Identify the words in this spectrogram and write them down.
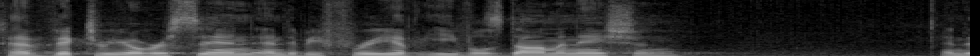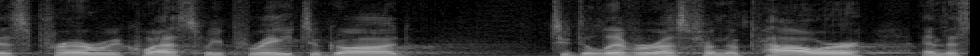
to have victory over sin and to be free of evil's domination. In this prayer request, we pray to God to deliver us from the power and, the,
